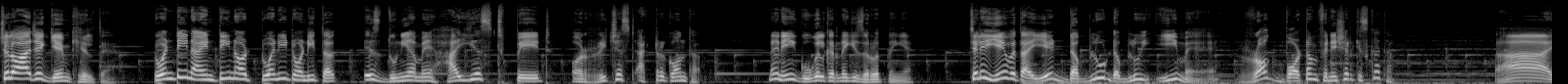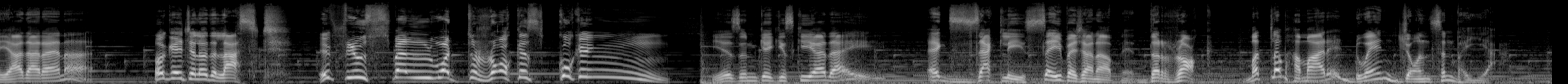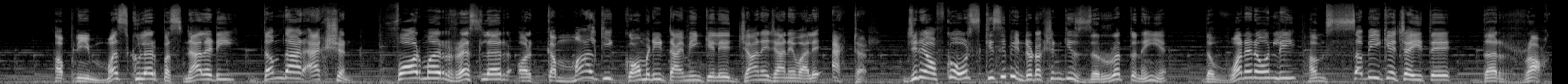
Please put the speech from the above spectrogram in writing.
चलो आज एक गेम खेलते हैं। 2019 और 2020 तक इस दुनिया में हाईएस्ट पेड और रिचेस्ट एक्टर कौन था? नहीं नहीं गूगल करने की ज़रूरत नहीं है। चलिए ये बताइए डब्ल्यू डब्ल्यू ई में रॉक बॉटम फिनिशर किसका था? हाँ याद आ रहा है ना? ओके चलो the last if you smell what the Rock is cooking ये सुन के किसकी याद आई? एग्जैक्टली exactly, सही पहचाना आपने द रॉक मतलब हमारे ड्वेन जॉनसन भैया। अपनी मस्कुलर पर्सनालिटी दमदार एक्शन फॉर्मर रेसलर और कमाल की कॉमेडी टाइमिंग के लिए जाने जाने वाले एक्टर जिन्हें ऑफ़ कोर्स किसी भी इंट्रोडक्शन की ज़रूरत तो नहीं है। द वन एंड ओनली हम सभी के चहीते द रॉक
